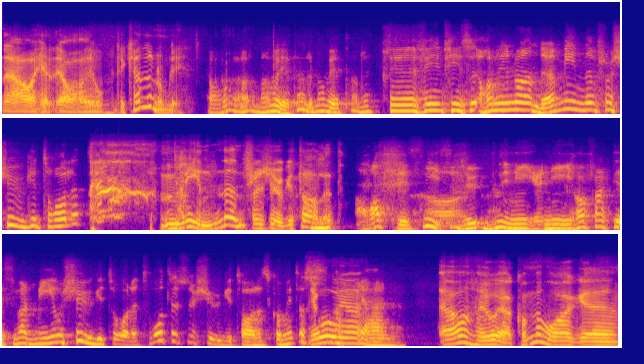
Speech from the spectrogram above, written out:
ja, hel, ja, jo, det kan det nog bli. Ja, ja, man vet aldrig, man vet aldrig. Eh, fin, finns, har ni några andra minnen från 20-talet? Minnen från 20-talet. Ja, precis. Ja. Du, ni, ni har faktiskt varit med om 20-talet, 2020-talet. Så kom inte Jo, snacka ja. här nu. Ja, jo, jag kommer ihåg. eh,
